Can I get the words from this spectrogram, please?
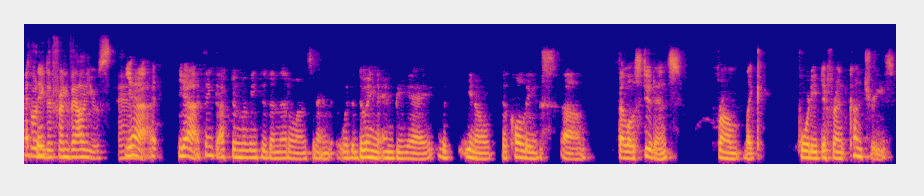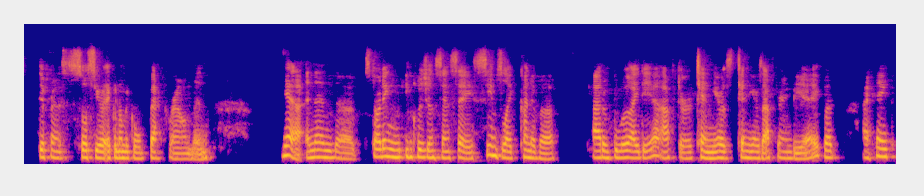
I totally think- different values. And yeah yeah i think after moving to the netherlands and with doing the mba with you know the colleagues um, fellow students from like 40 different countries different socioeconomical background and yeah and then the starting inclusion sensei seems like kind of a out of blue idea after 10 years 10 years after mba but i think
